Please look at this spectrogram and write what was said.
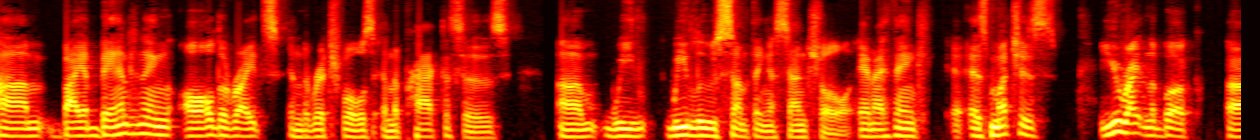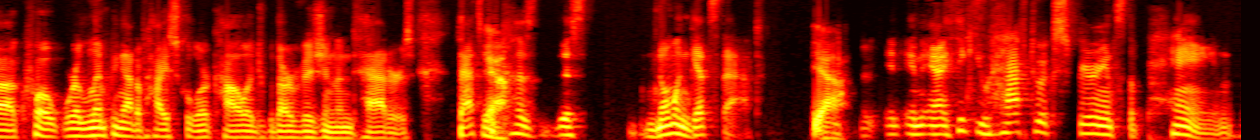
um, by abandoning all the rites and the rituals and the practices, um, we we lose something essential. And I think as much as you write in the book, uh, quote, we're limping out of high school or college with our vision in tatters. That's Yeah. because this no one gets that. Yeah. And, and, and I think you have to experience the pain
